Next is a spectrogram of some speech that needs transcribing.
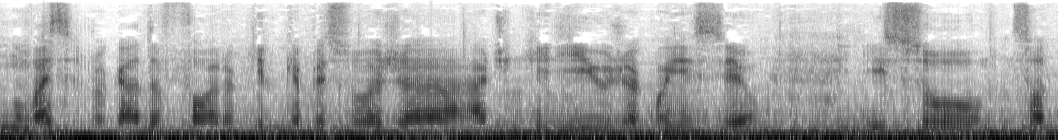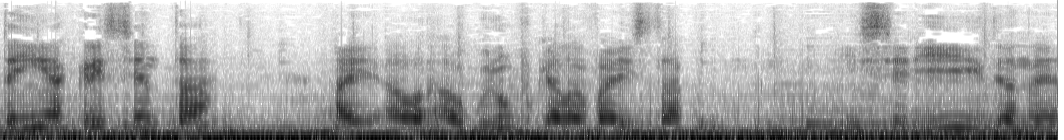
não vai ser jogada fora. Aquilo que a pessoa já adquiriu, já conheceu, isso só tem a acrescentar ao, ao grupo que ela vai estar inserida, né?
